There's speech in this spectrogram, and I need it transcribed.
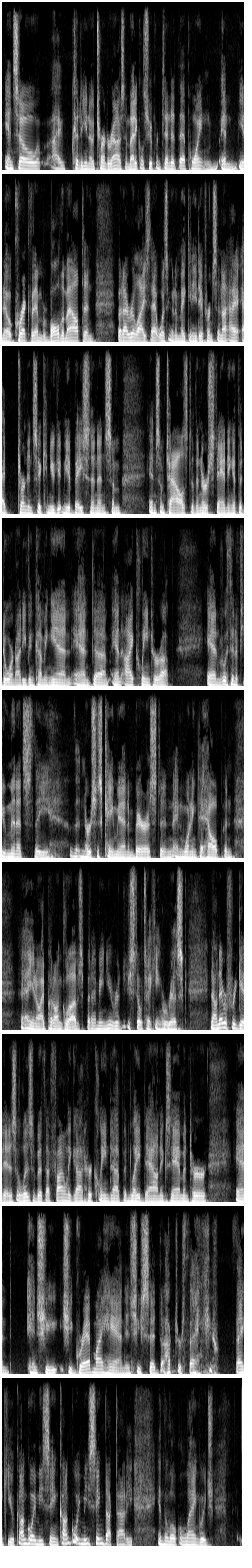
and so I could you know, turned around. I was a medical superintendent at that point, and and you know, correct them or ball them out. And but I realized that wasn't going to make any difference. And I, I turned and said, "Can you get me a basin and some and some towels to the nurse standing at the door, not even coming in?" And um, and I cleaned her up. And within a few minutes, the the nurses came in, embarrassed and and wanting to help. And uh, you know, I put on gloves, but I mean, you were you're still taking a risk. And I'll never forget it. As Elizabeth, I finally got her cleaned up and laid down, examined her, and and she she grabbed my hand and she said, "Doctor, thank you, thank you. Kangoi mi sing, kangoi mi sing, daktari," in the local language.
